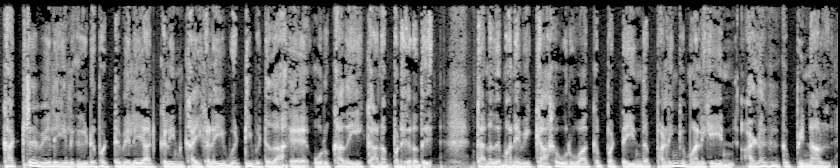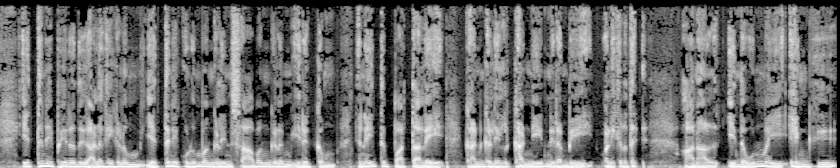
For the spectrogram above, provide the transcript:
கற்ற வேலையில் ஈடுபட்ட வேலையாட்களின் கைகளை வெட்டிவிட்டதாக ஒரு கதை காணப்படுகிறது. தனது மனைவிக்காக உருவாக்கப்பட்ட இந்த பளிங்கு மாளிகையின் அழகுக்கு பின்னால் எத்தனை பேரது அழகைகளும் எத்தனை குடும்பங்களின் சாபங்களும் இருக்கும் நினைத்து பார்த்தாலே கண்களில் கண்ணீர் நிரம்பி வழிகிறது. ஆனால் இந்த உண்மை எங்கு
